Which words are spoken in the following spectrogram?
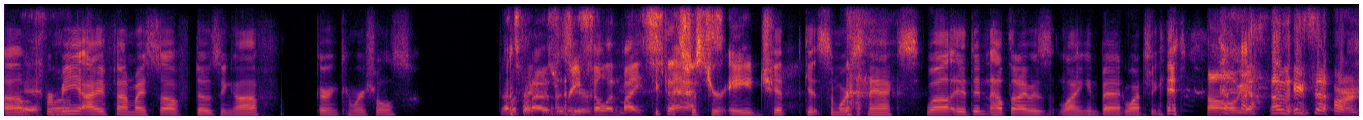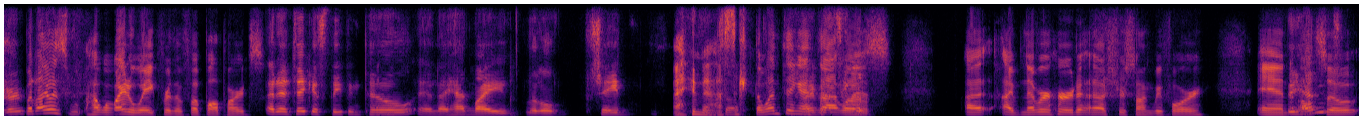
Um, Okay, for me, I found myself dozing off during commercials. That's What when I was refilling my. I think that's just your age. Get get some more snacks. Well, it didn't help that I was lying in bed watching it, Oh yeah, that makes it harder. but I was wide awake for the football parts. I did take a sleeping pill, and I had my little shade. I mask. The one thing I I thought was, uh, I've never heard an Usher song before, and hadn't? also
